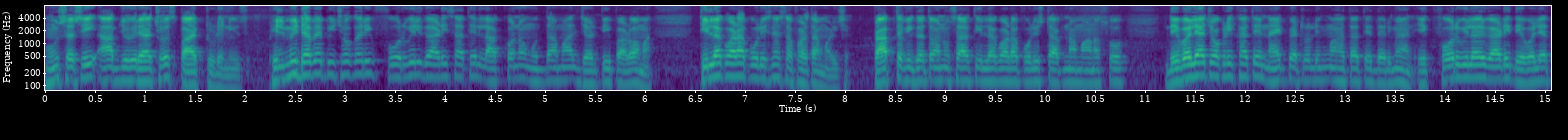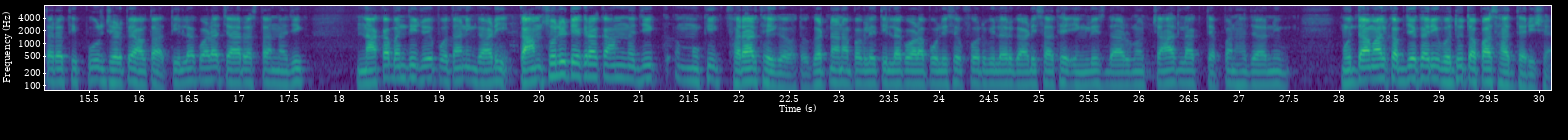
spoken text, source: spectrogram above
હું શશી, આપ જોઈ રહ્યા છો સ્પાર્ક ટુડે ન્યૂઝ ફિલ્મી ઢબે પીછો કરી ફોર વ્હીલ ગાડી સાથે લાખોનો મુદ્દામાલ ઝડપી પાડવામાં તિલકવાડા પોલીસને સફળતા મળી છે. પ્રાપ્ત વિગતો અનુસાર તિલકવાડા પોલીસ સ્ટાફના માણસો દેવલિયા ચોકડી ખાતે નાઇટ પેટ્રોલિંગમાં હતા. તે દરમિયાન એક ફોર વ્હીલર ગાડી દેવલિયા તરફથી પૂર ઝડપે આવતા તિલકવાડા ચાર રસ્તા નજીક નાકાબંધી જોઈ પોતાની ગાડી કામસોલી ટેકરા કામ નજીક મૂકી ફરાર થઈ ગયો હતો. ઘટનાના પગલે તિલકવાડા પોલીસે ફોર વ્હીલર ગાડી સાથે ઇંગ્લિશ દારૂનો ચાર લાખ ત્રેપન હજારની મુદ્દામાલ કબજે કરી વધુ તપાસ હાથ ધરી છે.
